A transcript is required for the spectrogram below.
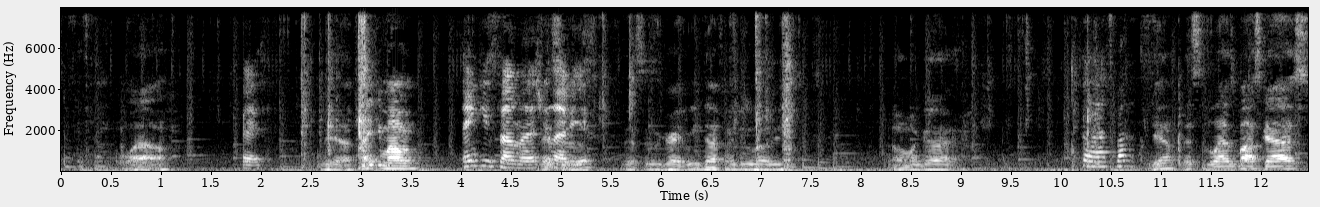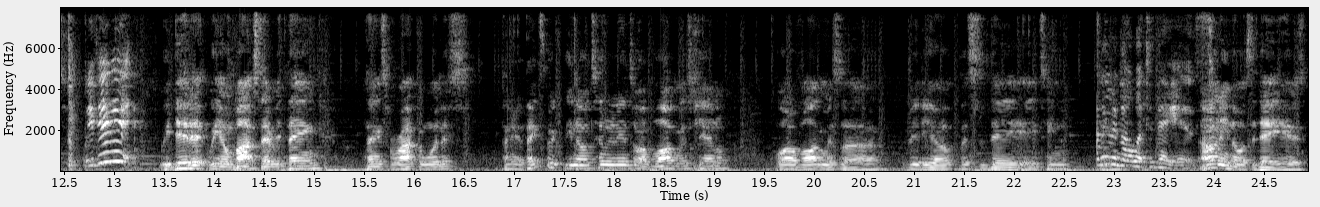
What's this say? Wow. Good. Yeah. Thank you, mama. Thank you so much. We This love is- you. This is great. We definitely do love you. Oh my god. The last box. Yeah, this is the last box, guys. We did it. We did it. We unboxed everything. Thanks for rocking with us. And thanks for you know tuning into our Vlogmas channel or our Vlogmas uh, video. This is day 18. I don't even know what today is. I don't even know what today is.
